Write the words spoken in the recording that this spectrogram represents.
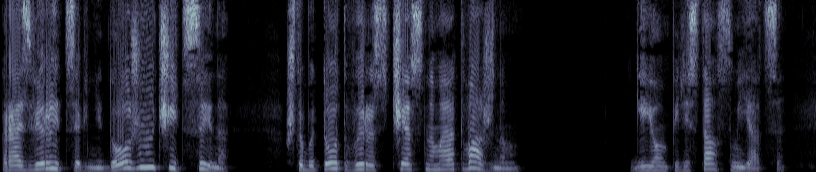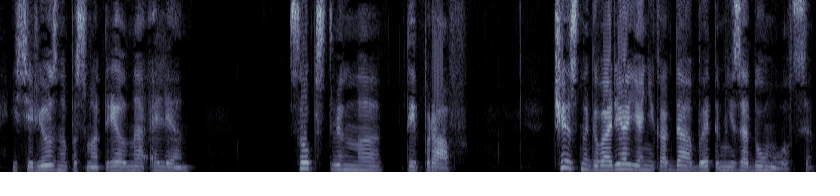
Разве рыцарь не должен учить сына, чтобы тот вырос честным и отважным?» Гийом перестал смеяться и серьезно посмотрел на Элен. «Собственно, ты прав. Честно говоря, я никогда об этом не задумывался.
